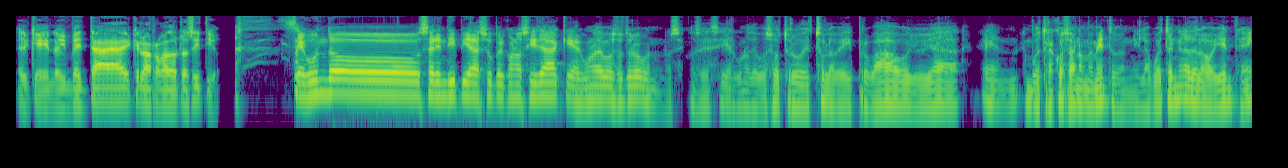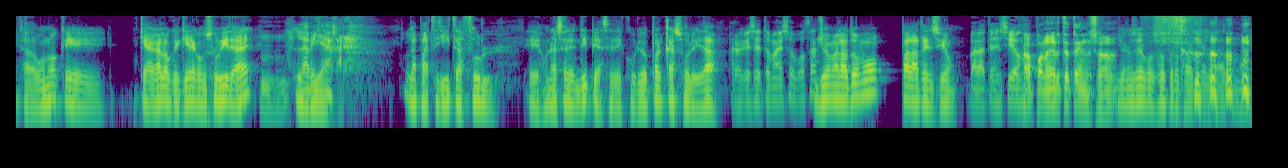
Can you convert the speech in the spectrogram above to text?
El- que lo inventa es que lo ha robado de otro sitio. Segundo serendipia súper conocida que alguno de vosotros, bueno, no sé, no sé si alguno de vosotros esto lo habéis probado. Yo ya en, en vuestras cosas no me meto, ni la vuestra ni la de los oyentes, ¿eh? Cada uno que, que haga lo que quiera con su vida, ¿eh? La Viagra, la pastillita azul. Es una serendipia, se descubrió por casualidad. ¿Para qué se toma eso, Boza? Yo me la tomo para la tensión. Para la tensión. Para ponerte tenso, ¿no? Yo no sé vosotros para qué la tomáis.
